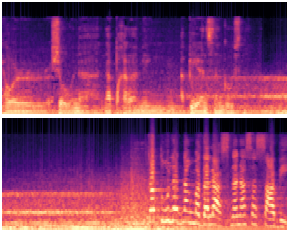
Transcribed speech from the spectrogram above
horror show na napakaraming appearance ng ghost. No? Katulad ng madalas na nasasabi,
